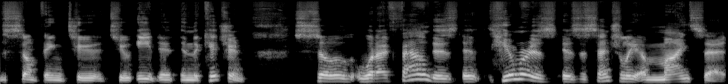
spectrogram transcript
something to to eat in, in the kitchen. So, what I found is humor is is essentially a mindset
